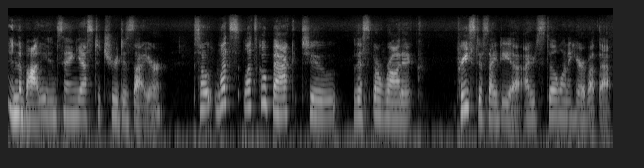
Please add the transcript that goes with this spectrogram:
in the body and saying yes to true desire. So let's let's go back to this erotic priestess idea. I still want to hear about that.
